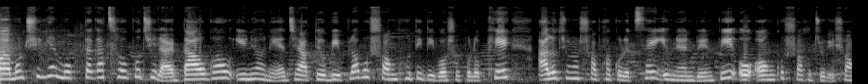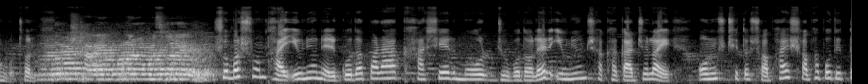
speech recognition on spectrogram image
ময়মনসিংহের মুক্তাগাছা উপজেলার দাওগাঁও ইউনিয়নে জাতীয় বিপ্লব ও সংহতি দিবস উপলক্ষে আলোচনা সভা করেছে ইউনিয়ন বিএনপি ও অঙ্গ সহযোগী সংগঠন। সোমবার সন্ধ্যায় ইউনিয়নের গোদাপাড়া খাসের মোড় যুবদলের ইউনিয়ন শাখা কার্যালয়ে অনুষ্ঠিত সভায় সভাপতিত্ব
